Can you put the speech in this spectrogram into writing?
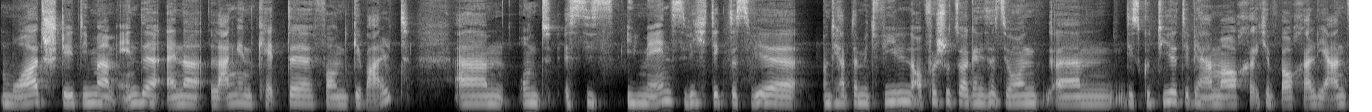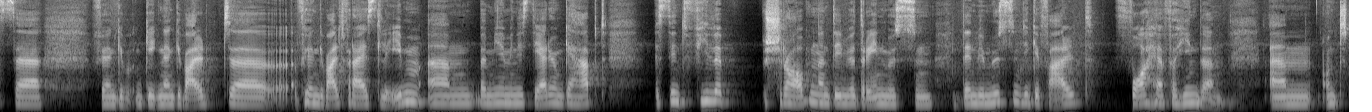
Mord steht immer am Ende einer langen Kette von Gewalt. Ähm, und es ist immens wichtig, dass wir und ich habe da mit vielen Opferschutzorganisationen ähm, diskutiert. Wir haben auch, ich habe auch Allianz für ein, gegen ein Gewalt, äh, für ein gewaltfreies Leben ähm, bei mir im Ministerium gehabt. Es sind viele Schrauben, an denen wir drehen müssen, denn wir müssen die Gewalt vorher verhindern. Ähm, und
